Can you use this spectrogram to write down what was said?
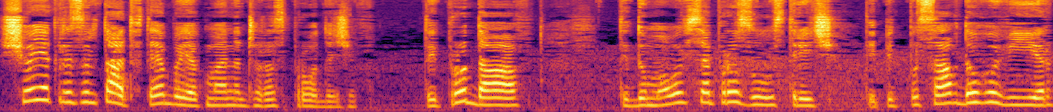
Що як результат в тебе як менеджера з продажів? Ти продав, ти домовився про зустріч, ти підписав договір,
